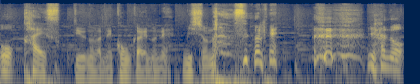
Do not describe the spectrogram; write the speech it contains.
を返すっていうのがね今回のねミッションなんですよね。いやあの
